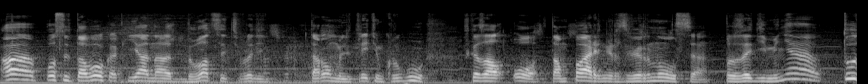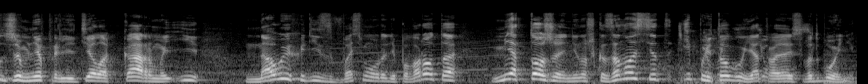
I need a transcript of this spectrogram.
а после того, как я на 20, вроде втором или третьем кругу сказал, о, там парень развернулся позади меня, тут же мне прилетела карма и на выходе из восьмого вроде поворота меня тоже немножко заносит и по итогу я отправляюсь в отбойник.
